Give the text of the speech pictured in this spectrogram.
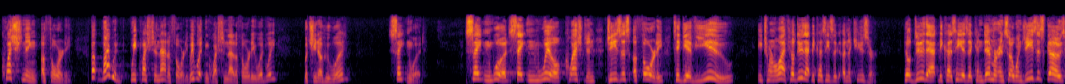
questioning authority. But why would we question that authority? We wouldn't question that authority, would we? But you know who would? Satan would. Satan would, Satan will question Jesus' authority to give you eternal life. He'll do that because he's a, an accuser. He'll do that because he is a condemner. And so when Jesus goes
